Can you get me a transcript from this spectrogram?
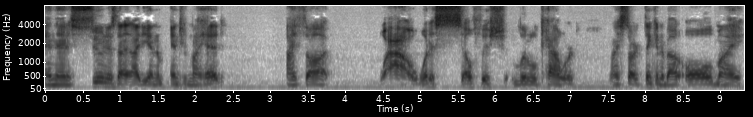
And then as soon as that idea entered my head, I thought, wow, what a selfish little coward. And I started thinking about all my,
